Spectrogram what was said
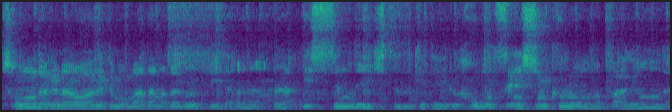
そんだけ名を挙げてもまだまだルーキーだな。一戦で生き続けている。ほぼ全身クロームのバケモンだ。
